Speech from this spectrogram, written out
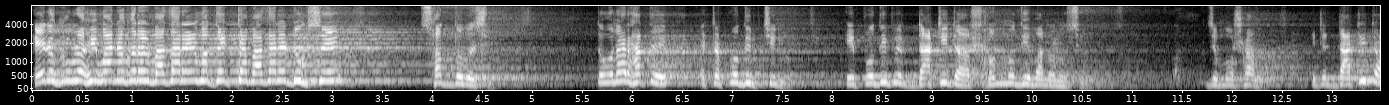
এরকম রহিমানগরের বাজারের মধ্যে একটা বাজারে ঢুকছে ছদ্মবেশে। তো ওনার হাতে একটা প্রদীপ ছিল। এই প্রদীপের ডাটিটা স্বর্ণ দিয়ে বানানো ছিল। যে মশাল, এটা ডাটিটা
